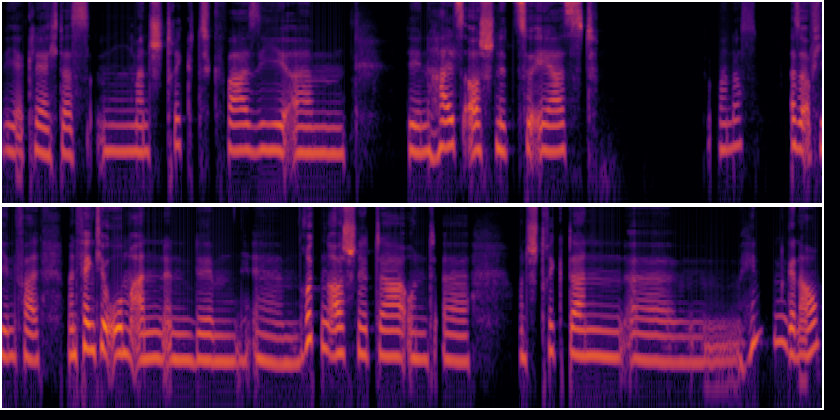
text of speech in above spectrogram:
wie erkläre ich das? Man strickt quasi ähm, den Halsausschnitt zuerst. Tut man das? Also auf jeden Fall. Man fängt hier oben an in dem ähm, Rückenausschnitt da und äh, und strickt dann ähm, hinten genau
